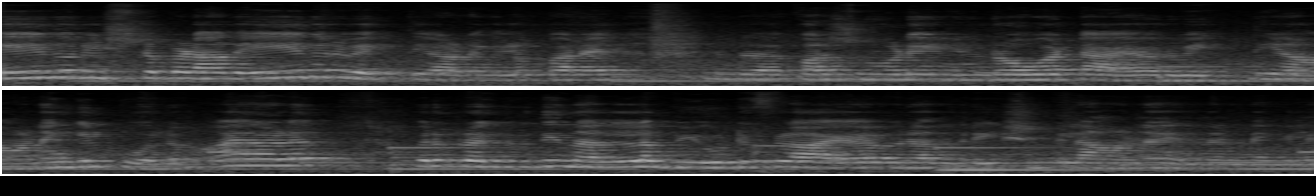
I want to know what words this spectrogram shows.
ഏതൊരു ഇഷ്ടപ്പെടാതെ ഏതൊരു വ്യക്തിയാണെങ്കിലും പറയാം എന്താ കുറച്ചും കൂടി ഇൻട്രോവേർട്ട് ആയ ഒരു വ്യക്തിയാണെങ്കിൽ പോലും അയാൾ ഒരു പ്രകൃതി നല്ല ബ്യൂട്ടിഫുൾ ആയ ഒരു അന്തരീക്ഷത്തിലാണ് എന്നുണ്ടെങ്കിൽ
